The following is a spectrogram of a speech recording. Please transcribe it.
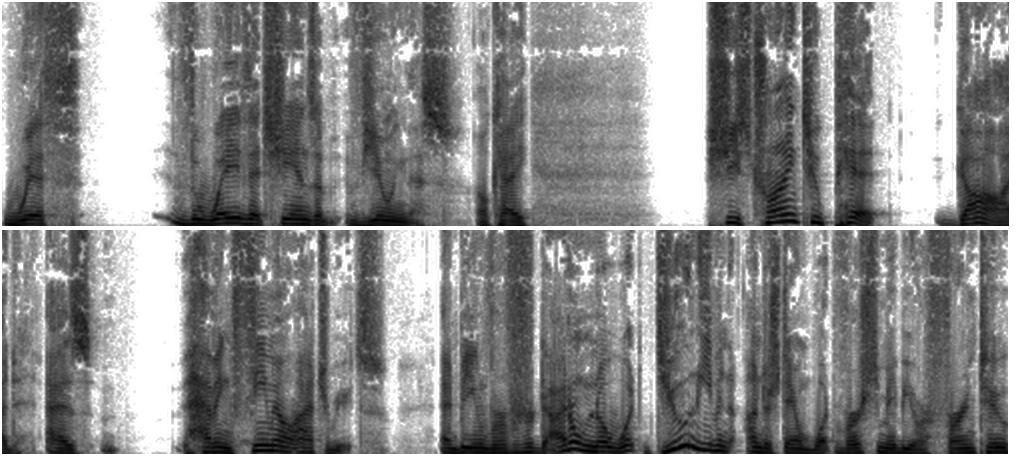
with the way that she ends up viewing this. Okay, she's trying to pit God as having female attributes and being referred. I don't know what. Do you even understand what verse she may be referring to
